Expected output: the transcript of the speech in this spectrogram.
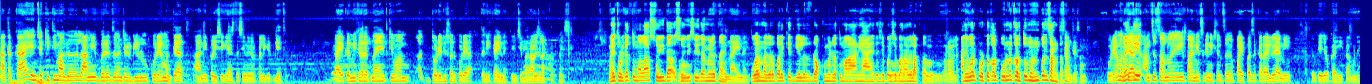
आता काय यांच्या किती मागल आम्ही बऱ्याच जणांच्याकडे गेलो कोऱ्या म्हणतात आणि पैसे घ्यास तसे नगरपालिकेत घेतात काय कमी करत नाहीत किंवा थोड्या दिवसांनी कोऱ्या तरी काही नाही. त्यांची भरावेच लागतात पैसे. म्हणजे थोडक्यात तुम्हाला सुविधा सोयी सुविधा मिळत नाहीत. नाही नाही. वर नगरपालिकेत गेलं तर डॉक्युमेंटला तुम्हाला आणि आहे तसे पैसे हो. भरावे लागतात. हो हो भरावं लागतं आणि वर प्रोटोकॉल पूर्ण करतो म्हणून पण सांगतात. सांगते सांगते. कोऱ्या म्हणजे म्हणतात ते- आमचं चालू आहे पाण्याचं कनेक्शनचं पाईपाचं करायलोय आम्ही. पण त्याच्यावर काही काम नाही.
